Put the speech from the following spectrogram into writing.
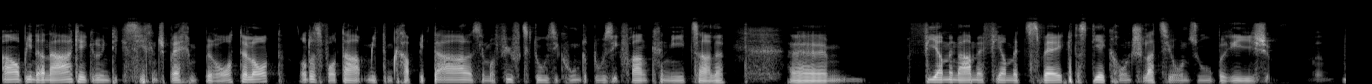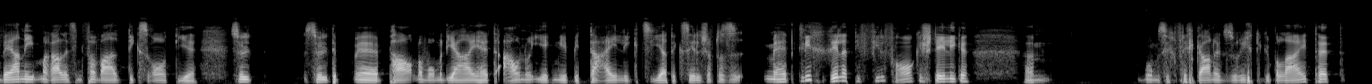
auch bei einer AG-Gründung sich entsprechend beraten lässt. Oder es fängt an mit dem Kapital, also 50.000, 100.000 Franken einzahlen. Ähm, Firmenname, Firmenzweck, dass die Konstellation sauber ist. Wer nimmt man alles in Verwaltungsrat die? Soll, soll der äh, Partner, wo man die hat, auch noch irgendwie beteiligt sein an der Gesellschaft? Also man hat gleich relativ viele Fragestellungen. Ähm, wo man sich vielleicht gar nicht so richtig überlegt hat,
